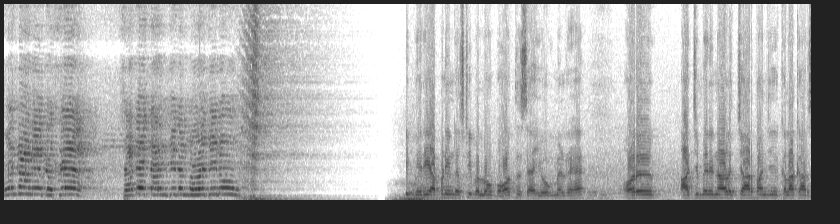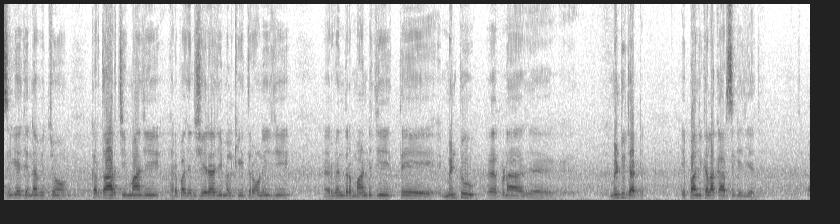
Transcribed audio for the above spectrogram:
ਉਹਨਾਂ ਨੇ ਦੱਸਿਆ, ਸਾਡੇ ਕਰਮਜੀਤ ਅਨਮੋਲ ਜੀ ਨੂੰ ਮੇਰੀ ਆਪਣੀ ਇੰਡਸਟਰੀ ਵੱਲੋਂ ਬਹੁਤ ਸਹਿਯੋਗ ਮਿਲ ਰਿਹਾ ਹੈ। ਔਰ ਅੱਜ ਮੇਰੇ ਨਾਲ 4-5 ਕਲਾਕਾਰ ਸੀਗੇ ਜਿਨ੍ਹਾਂ ਵਿੱਚੋਂ ਕਰਤਾਰ ਚੀਮਾ ਜੀ ਹਰਭਜਨ ਸ਼ੇਰਾ ਜੀ ਮਲਕੀਤ ਰੌਣੀ ਜੀ ਰਵਿੰਦਰ ਮੰਡ ਜੀ ਤੇ ਮਿੰਟੂ ਆਪਣਾ ਮਿੰਟੂ ਜੱਟ। ਇਹ ਪੰਜ ਕਲਾਕਾਰ ਸੀਗੇ ਜੀ ਅੱਜ।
